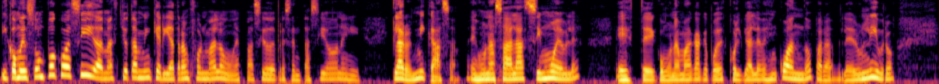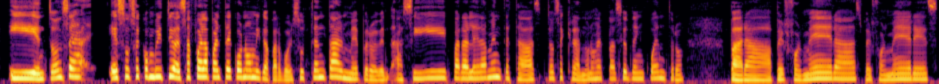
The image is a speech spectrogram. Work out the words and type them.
Y comenzó un poco así, además yo también quería transformarlo en un espacio de presentaciones y claro, es mi casa, es una sala sin muebles, este, con una hamaca que puedes colgar de vez en cuando para leer un libro. Y entonces eso se convirtió, esa fue la parte económica para poder sustentarme, pero así paralelamente estaba entonces creando unos espacios de encuentro para performeras, performeres,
